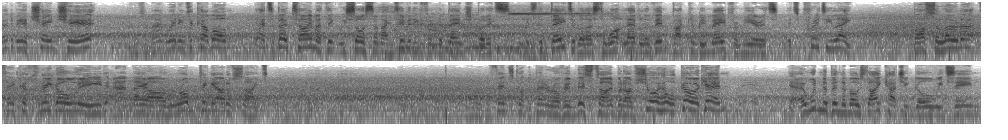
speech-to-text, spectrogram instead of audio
Going to be a change here. There's a man waiting to come on. Yeah, it's about time I think we saw some activity from the bench, but it's it's debatable as to what level of impact can be made from here. It's it's pretty late. Barcelona take a three-goal lead and they are romping out of sight. Well, the defence got the better of him this time, but I'm sure he'll go again. Yeah, it wouldn't have been the most eye-catching goal we'd seen.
